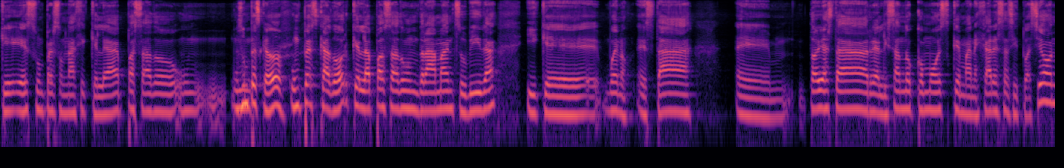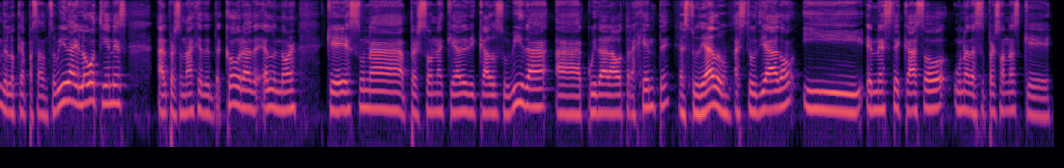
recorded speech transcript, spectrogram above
que es un personaje que le ha pasado un, un... Es un pescador. Un pescador que le ha pasado un drama en su vida y que, bueno, está Em, todavía está realizando cómo es que manejar esa situación de lo que ha pasado en su vida. Y luego tienes al personaje de Dakota, de Eleanor, que es una persona que ha dedicado su vida a cuidar a otra gente. Ha estudiado. Ha estudiado y en este caso una de esas personas que,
